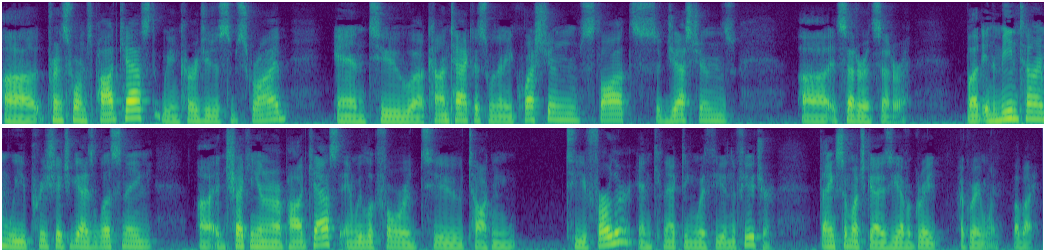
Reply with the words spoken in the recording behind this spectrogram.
uh, Transform's podcast. We encourage you to subscribe and to uh, contact us with any questions, thoughts, suggestions, uh, et cetera, et cetera. But in the meantime, we appreciate you guys listening uh, and checking in on our podcast, and we look forward to talking to you further and connecting with you in the future. Thanks so much, guys. You have a great a great one. Bye bye.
